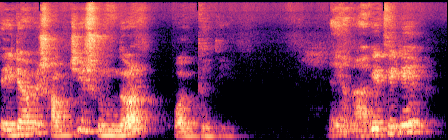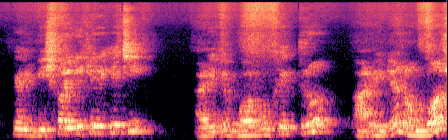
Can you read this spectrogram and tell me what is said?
তো এটা হবে সবচেয়ে সুন্দর পদ্ধতি। তাই আগে থেকে এখানে বিষয় লিখে রেখেছি, আর এটা বর্গক্ষেত্র, আর এটা রম্বস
